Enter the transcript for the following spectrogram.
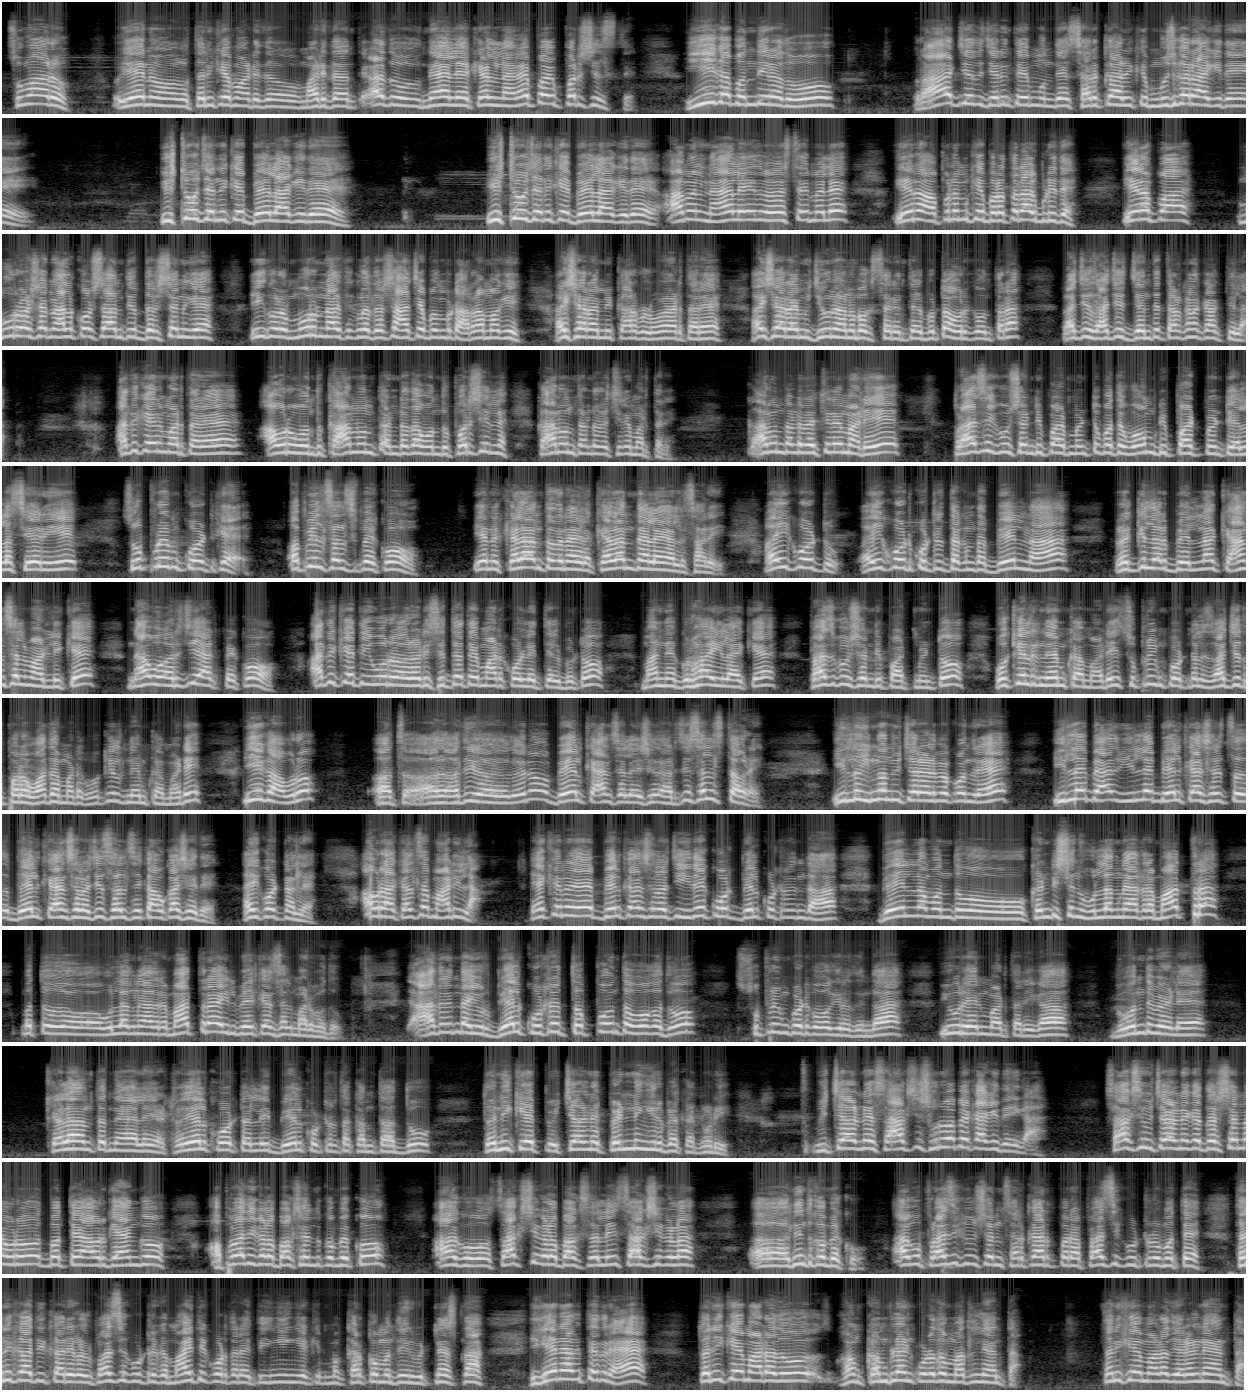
ಸುಮಾರು ಏನು ತನಿಖೆ ಮಾಡಿದ್ದು ಮಾಡಿದ ಅಂತ ಅದು ನ್ಯಾಯಾಲಯ ಕೇಳ ನ್ಯಾಯಾಲಯ ಪ ಪರಿಶೀಲಿಸಿದೆ ಈಗ ಬಂದಿರೋದು ರಾಜ್ಯದ ಜನತೆ ಮುಂದೆ ಸರ್ಕಾರಕ್ಕೆ ಮುಜುಗರ ಆಗಿದೆ ಇಷ್ಟು ಜನಕ್ಕೆ ಬೇಲಾಗಿದೆ. ಇಷ್ಟು ಜನಕ್ಕೆ ಬೇಲಾಗಿದೆ. ಆಮೇಲೆ ನ್ಯಾಯಾಲಯದ ವ್ಯವಸ್ಥೆ ಮೇಲೆ ಏನೋ ಅಪನಂಬಿಕೆ ಬರತನಾಗ್ಬಿಟ್ಟಿದೆ ಏನಪ್ಪ, ಮೂರು ವರ್ಷ, ನಾಲ್ಕು ವರ್ಷ ಅಂತಿರೋ ದರ್ಶನ್ಗೆ ಈಗ ನೋಡಿ ಮೂರು ನಾಲ್ಕು ತಿಂಗಳ ದರ್ಶನ ಆಚೆ ಬಂದ್ಬಿಟ್ಟು ಆರಾಮಾಗಿ ಐಷಾರಾಮಿ ಕಾರ್ಗಳು ಓಡಾಡ್ತಾರೆ, ಐಷಾರಾಮಿ ಜೀವನ ಅನುಭವಿಸ್ತಾರೆ ಅಂತ ಹೇಳ್ಬಿಟ್ಟು ಅವ್ರಿಗೆ ಒಂಥರ ರಾಜ್ಯ, ರಾಜ್ಯದ ಜನತೆ ತಡ್ಕೊಳಕ್ಕಾಗ್ತಿಲ್ಲ ಅದಕ್ಕೆ ಏನು ಮಾಡ್ತಾರೆ? ಅವರು ಒಂದು ಕಾನೂನು ತಂಡದ ಒಂದು ಪರಿಶೀಲನೆ, ಕಾನೂನು ತಂಡ ರಚನೆ ಮಾಡ್ತಾರೆ. ಕಾನೂನು ತಂಡ ರಚನೆ ಮಾಡಿ ಪ್ರಾಸಿಕ್ಯೂಷನ್ ಡಿಪಾರ್ಟ್ಮೆಂಟು ಮತ್ತು ಹೋಮ್ ಡಿಪಾರ್ಟ್ಮೆಂಟು ಎಲ್ಲ ಸೇರಿ ಸುಪ್ರೀಂ ಕೋರ್ಟ್ಗೆ ಅಪೀಲ್ ಸಲ್ಲಿಸಬೇಕು. ಏನು ಕೆಳ ಹಂತದ ಇಲ್ಲ ಕೆಲ ಅಂತ ನ್ಯಾಯ ಇಲ್ಲ ಸಾರಿ ಹೈಕೋರ್ಟು, ಹೈಕೋರ್ಟ್ ಕೊಟ್ಟಿರ್ತಕ್ಕಂಥ ಬೇಲ್ನ ರೆಗ್ಯುಲರ್ ಬೇಲ್ನ ಕ್ಯಾನ್ಸಲ್ ಮಾಡಲಿಕ್ಕೆ ನಾವು ಅರ್ಜಿ ಹಾಕಬೇಕು. ಅದಕ್ಕೆ ಇವರು ರೆಡಿ ಸಿದ್ಧತೆ ಮಾಡಿಕೊಳ್ಳಿ ಅಂತ ಹೇಳ್ಬಿಟ್ಟು ಮಾನ್ಯ ಗೃಹ ಇಲಾಖೆ, ಪ್ರಾಸಿಕ್ಯೂಷನ್ ಡಿಪಾರ್ಟ್ಮೆಂಟು, ವಕೀಲರ ನೇಮಕ ಮಾಡಿ, ಸುಪ್ರೀಂ ಕೋರ್ಟ್ನಲ್ಲಿ ರಾಜ್ಯದ ಪರ ವಾದ ಮಾಡೋಕ್ಕೆ ವಕೀಲರ ನೇಮಕ ಮಾಡಿ, ಈಗ ಅವರು ಅದು ಏನೋ ಬೇಲ್ ಕ್ಯಾನ್ಸಲೇಷನ್ ಅರ್ಜಿ ಸಲ್ಲಿಸ್ತಾವ್ರೆ. ಇಲ್ಲೂ ಇನ್ನೊಂದು ವಿಚಾರ ಹೇಳಬೇಕು ಅಂದರೆ, ಇಲ್ಲೇ ಬ್ಯಾ ಇಲ್ಲೇ ಬೇಲ್ ಕ್ಯಾನ್ಸಲ್ ಬೇಲ್ ಕ್ಯಾನ್ಸಲ್ ಅರ್ಜಿ ಸಲ್ಲಿಸೋಕ್ಕೆ ಅವಕಾಶ ಇದೆ ಹೈಕೋರ್ಟ್ನಲ್ಲೇ. ಅವ್ರು ಆ ಕೆಲಸ ಮಾಡಿಲ್ಲ. ಯಾಕೆಂದರೆ ಬೇಲ್ ಕ್ಯಾನ್ಸಲ್ ಅರ್ಜಿ ಇದೇ ಕೋರ್ಟ್ ಬೇಲ್ ಕೊಟ್ಟರಿಂದ ಬೇಲ್ನ ಒಂದು ಕಂಡೀಷನ್ ಉಲ್ಲಂಘನೆ ಆದರೆ ಮಾತ್ರ ಮತ್ತು ಉಲ್ಲಂಘನೆ ಆದರೆ ಮಾತ್ರ ಇಲ್ಲಿ ಬೇಲ್ ಕ್ಯಾನ್ಸಲ್ ಮಾಡ್ಬೋದು. ಆದ್ದರಿಂದ ಇವ್ರು ಬೇಲ್ ಕೊಟ್ಟರೆ ತಪ್ಪು ಅಂತ ಹೋಗೋದು ಸುಪ್ರೀಂ ಕೋರ್ಟ್ಗೆ ಹೋಗಿರೋದ್ರಿಂದ ಇವ್ರು ಏನು ಮಾಡ್ತಾರೆ ಈಗ ಒಂದು ವೇಳೆ ಕೆಳ ಹಂತದ ನ್ಯಾಯಾಲಯ, ಟ್ರಯಲ್ ಕೋರ್ಟಲ್ಲಿ ಬೇಲ್ ಕೊಟ್ಟಿರ್ತಕ್ಕಂಥದ್ದು ತನಿಖೆ ವಿಚಾರಣೆ ಪೆಂಡಿಂಗ್ ಇರಬೇಕಾದ್ರೆ ನೋಡಿ, ವಿಚಾರಣೆ ಸಾಕ್ಷಿ ಶುರುವಾಗಬೇಕಾಗಿದೆ ಈಗ. ಸಾಕ್ಷಿ ವಿಚಾರಣೆಗೆ ದರ್ಶನ್ ಅವರು ಮತ್ತು ಅವ್ರ ಗ್ಯಾಂಗು ಅಪರಾಧಿಗಳ ಬಾಕ್ಸ್ ಎಂದ್ಕೊಬೇಕು ಹಾಗೂ ಸಾಕ್ಷಿಗಳ ಬಾಕ್ಸಲ್ಲಿ ಸಾಕ್ಷಿಗಳ ನಿಂತ್ಕೊಬೇಕು. ಹಾಗೂ ಪ್ರಾಸಿಕ್ಯೂಷನ್ ಸರ್ಕಾರದ ಪರ ಪ್ರಾಸಿಕ್ಯೂಟ್ರು ಮತ್ತು ತನಿಖಾಧಿಕಾರಿಗಳು ಪ್ರಾಸಿಕ್ಯೂಟ್ರಿಗೆ ಮಾಹಿತಿ ಕೊಡ್ತಾರೆ ಆಯ್ತು ಹಿಂಗೆ ಹಿಂಗೆ ವಿಟ್ನೆಸ್ನ ಈಗ ಏನಾಗುತ್ತೆ ಅಂದರೆ, ತನಿಖೆ ಮಾಡೋದು ಕಂಪ್ಲೇಂಟ್ ಕೊಡೋದು ಮೊದಲನೇ ಅಂತ ತನಿಖೆ ಮಾಡೋದು ಎರಡನೇ ಅಂತ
